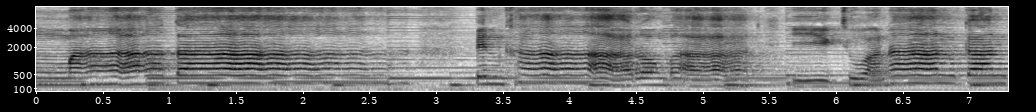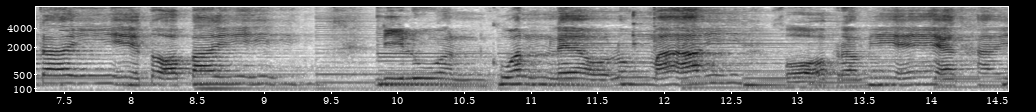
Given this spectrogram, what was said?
งค์มาตา เป็นข้ารองบาท อีกชั่วนานการไกลต่อไป ดีล้วนควรแล้วลงไม้ขอพระแม่ไทย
